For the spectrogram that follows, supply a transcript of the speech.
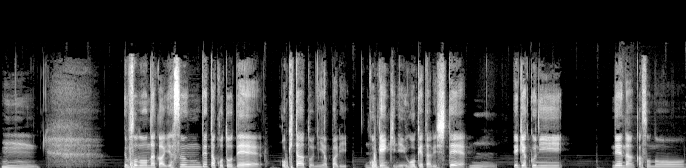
うん、でもそのなんか休んでたことで起きた後にやっぱりこう元気に動けたりして、うん。で逆にねなんかその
